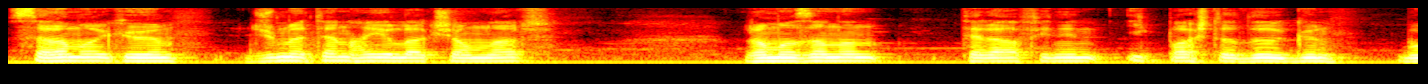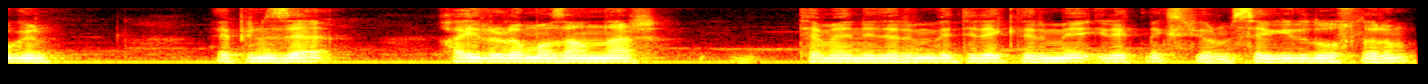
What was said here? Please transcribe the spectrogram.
Selamünaleyküm. Cümleten hayırlı akşamlar. Ramazan'ın telafinin ilk başladığı gün bugün. Hepinize hayırlı Ramazanlar temennilerimi ve dileklerimi iletmek istiyorum sevgili dostlarım.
